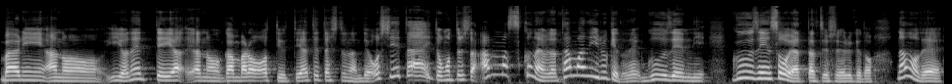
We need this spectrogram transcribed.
バイオリン、あの、いいよねってや、あの、頑張ろうって言ってやってた人なんで、教えたいと思ってる人はあんま少ない。たまにいるけどね、偶然に。偶然そうやったっていう人いるけど。なので、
